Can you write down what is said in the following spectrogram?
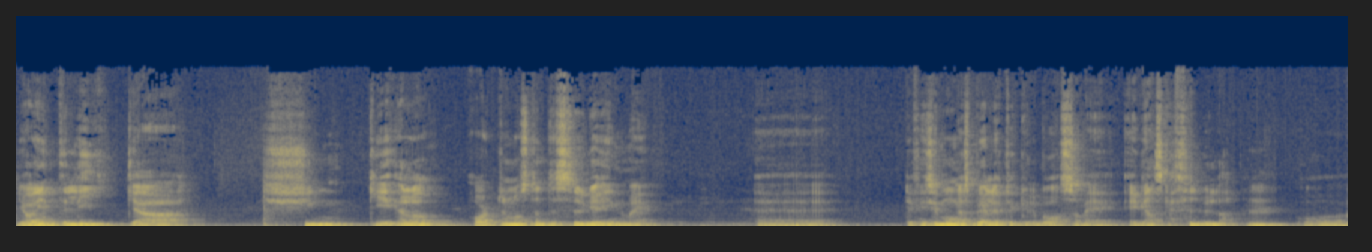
Jag är inte lika kinkig, eller arten måste inte suga in mig. Eh, Det finns ju många spel jag tycker är bra som är, är ganska fula. mm. Och,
